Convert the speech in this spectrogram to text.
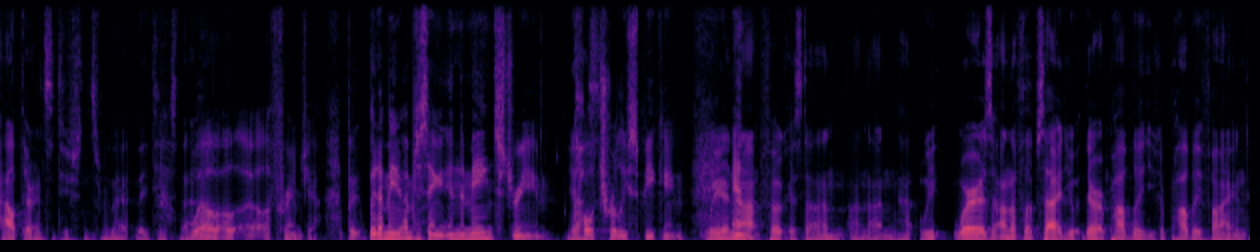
out there institutions where that they teach that. Well, a, a fringe, yeah. But but I mean, I'm just saying, in the mainstream, Yes. culturally speaking, we are not focused on on on how- we. Whereas on the flip side, you there are probably you could probably find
